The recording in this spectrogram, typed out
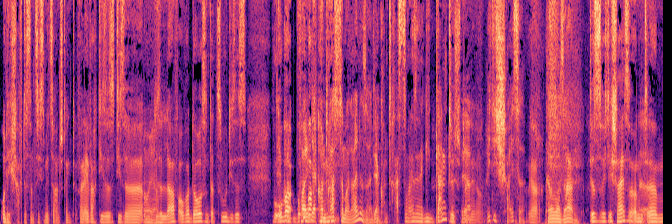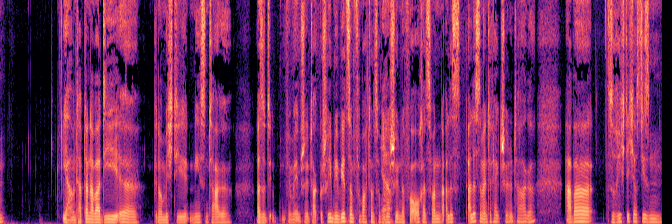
Und ich schaffe das sonst nicht, ist mir zu anstrengend. Weil einfach dieses, diese, Oh ja. diese Love Overdose und dazu dieses der, Beober Kon vor allem der. Kontrast zum Alleine sein. Der dann. Kontrast zum Beispiel ist ja gigantisch. ja, Dann, ja. richtig scheiße. ja. Kann man mal sagen. Das ist richtig scheiße und Ja. ähm, ja, und hab dann aber die, äh, genau, mich die nächsten Tage, also wir haben ja eben schon den Tag beschrieben, den wir zusammen verbracht haben, es war Ja. wunderschön davor auch, es waren alles, alles im Endeffekt schöne Tage, aber so richtig aus diesem,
